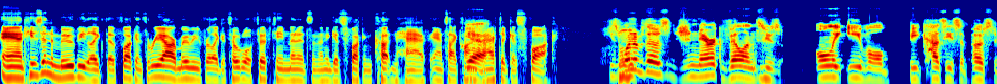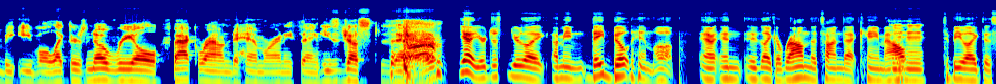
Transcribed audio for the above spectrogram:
And he's in the movie like the fucking three hour movie for like a total of 15 minutes, and then he gets fucking cut in half, anticlimactic as fuck. He's one of those generic villains who's only evil because he's supposed to be evil. Like there's no real background to him or anything. He's just there. Yeah, you're just you're like I mean they built him up and, and it, like around the time that came out Mhm. to be like this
